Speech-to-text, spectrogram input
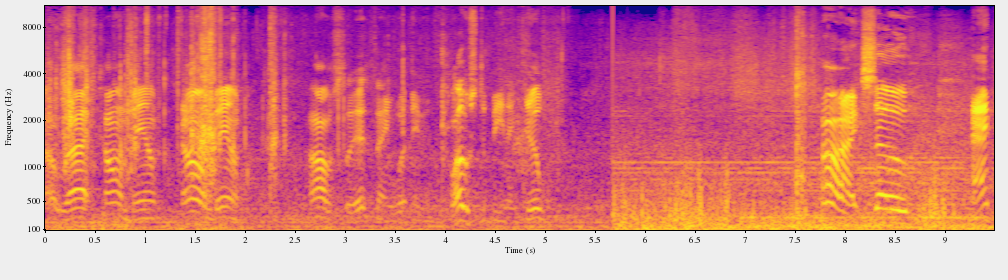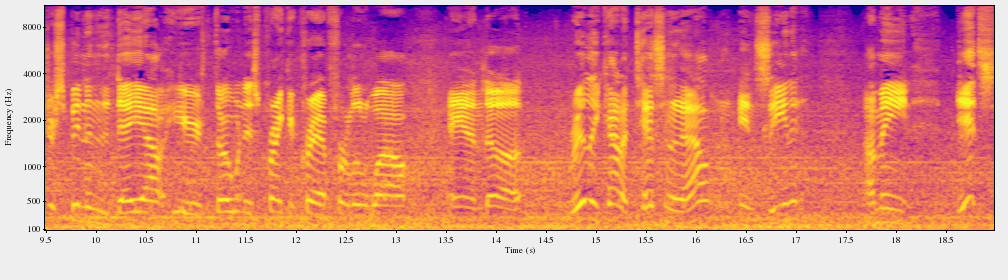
All right, calm down, calm down. Obviously, that thing wasn't even close to being a good one. All right, so after spending the day out here throwing this Cranka Crab for a little while and uh, really kind of testing it out and, and seeing it, I mean, it's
